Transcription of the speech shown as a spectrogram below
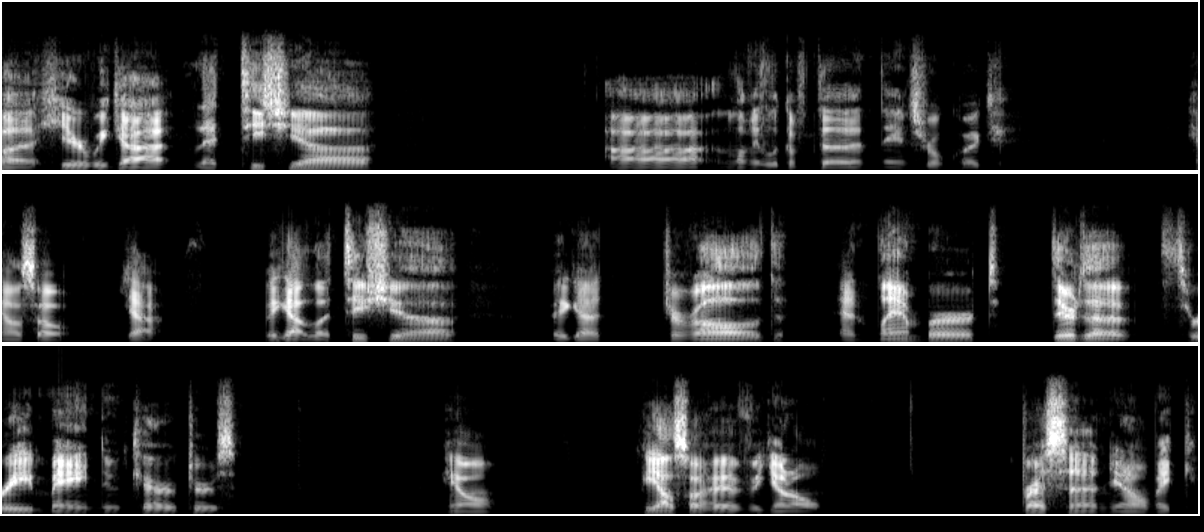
but here we got Letitia. Uh, let me look up the names real quick. You know, so yeah, we got Letitia, we got Gerald and Lambert. They're the three main new characters. You know, we also have you know Bresson, you know, make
